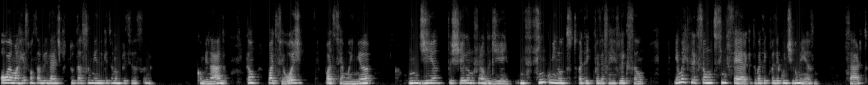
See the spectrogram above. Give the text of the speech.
ou é uma responsabilidade que tu tá assumindo que tu não precisa assumir. Combinado? Então, pode ser hoje, pode ser amanhã, um dia, tu chega no final do dia e em cinco minutos tu vai ter que fazer essa reflexão e é uma reflexão muito sincera que tu vai ter que fazer contigo mesmo, certo?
